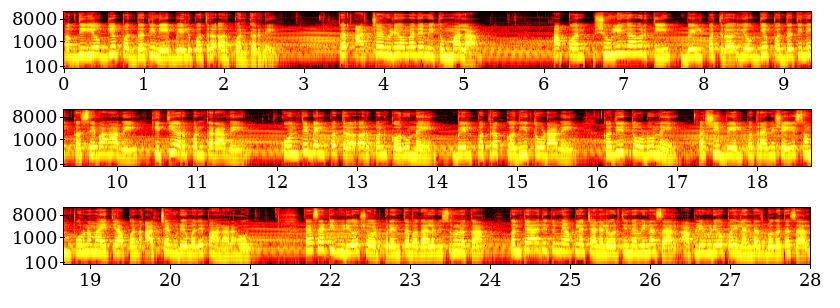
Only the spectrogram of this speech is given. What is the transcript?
अगदी योग्य पद्धतीने बेलपत्र अर्पण करणे. तर आजच्या व्हिडिओमध्ये मी तुम्हाला आपण शिवलिंगावरती बेलपत्र योग्य पद्धतीने कसे वाहावे किती अर्पण करावे कोणते बेलपत्र अर्पण करू नये बेलपत्र कधी तोडावे कधी तोडू नये अशी बेलपत्राविषयी संपूर्ण माहिती आपण आजच्या व्हिडिओमध्ये पाहणार आहोत. त्यासाठी व्हिडिओ शेवटपर्यंत बघायला विसरू नका पण त्याआधी तुम्ही आपल्या चॅनलवरती नवीन असाल आपले व्हिडिओ पहिल्यांदाच बघत असाल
